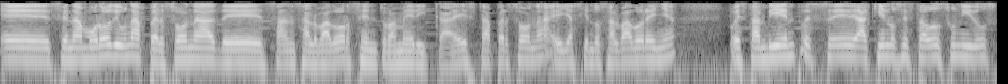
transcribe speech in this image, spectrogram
eh, se enamoró de una persona de San Salvador, Centroamérica. Esta persona, ella siendo salvadoreña, pues también, pues eh, aquí en los Estados Unidos,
